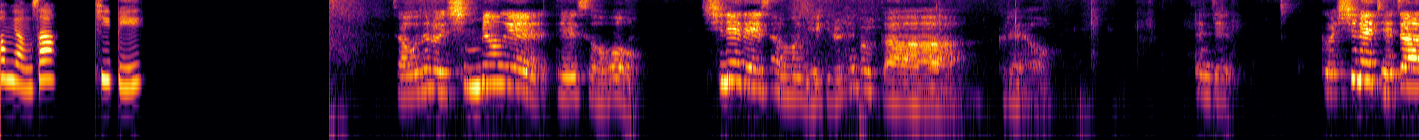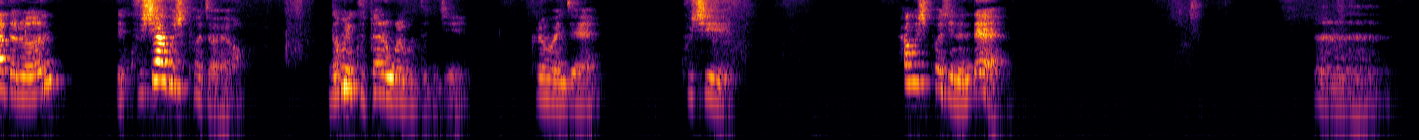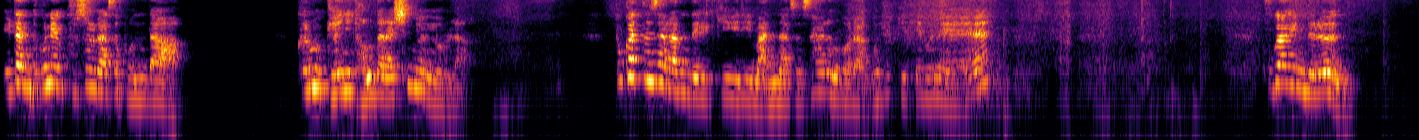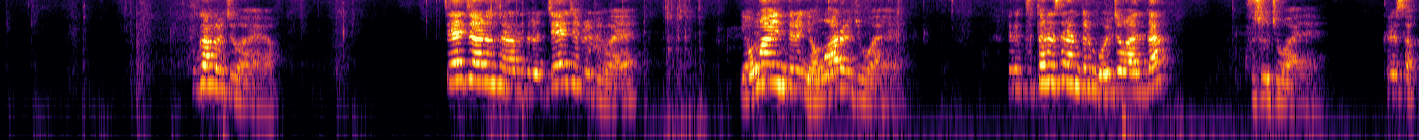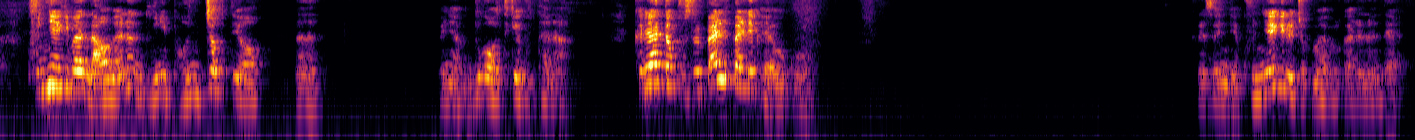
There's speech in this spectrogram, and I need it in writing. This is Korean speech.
청량사 TV 자, 오늘은 신명에 대해서, 신에 대해서 한번 얘기를 해볼까, 그래요. 자, 이제, 그 신의 제자들은 구시하고 싶어져요. 너무 굿하는 걸 보든지. 그러면 이제, 구시, 하고 싶어지는데, 음, 일단 누구네 굿을 가서 본다. 그러면 괜히 덩달아 신명이 올라. 똑같은 사람들끼리 만나서 사는 거라고 했기 때문에 국악인들은 국악을 좋아해요. 재즈 하는 사람들은 재즈를 좋아해. 영화인들은 영화를 좋아해. 근데 굿하는 사람들은 뭘 좋아한다? 굿을 좋아해. 그래서 굿 얘기만 나오면은 눈이 번쩍 뜨여. 응. 왜냐면 누가 어떻게 굿하나. 그래야 또 굿을 빨리빨리 배우고. 그래서 이제 굿 얘기를 조금 해볼까 하는데,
